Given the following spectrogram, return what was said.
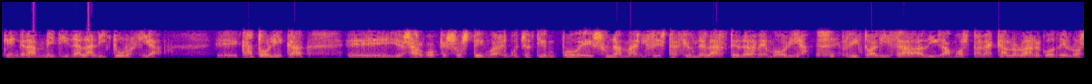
que en gran medida la liturgia eh, católica, eh, y es algo que sostengo hace mucho tiempo, es una manifestación del arte de la memoria, ritualizada, digamos, para que a lo largo de los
